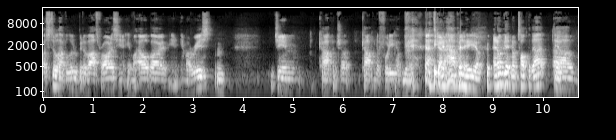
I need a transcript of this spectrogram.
I still have a little bit of arthritis in, in my elbow, in, in my wrist. Mm. gym, carpenter, carpenter footy. Yeah. It's going to happen, Yeah. and I'm getting on top of that. Yeah. Um,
